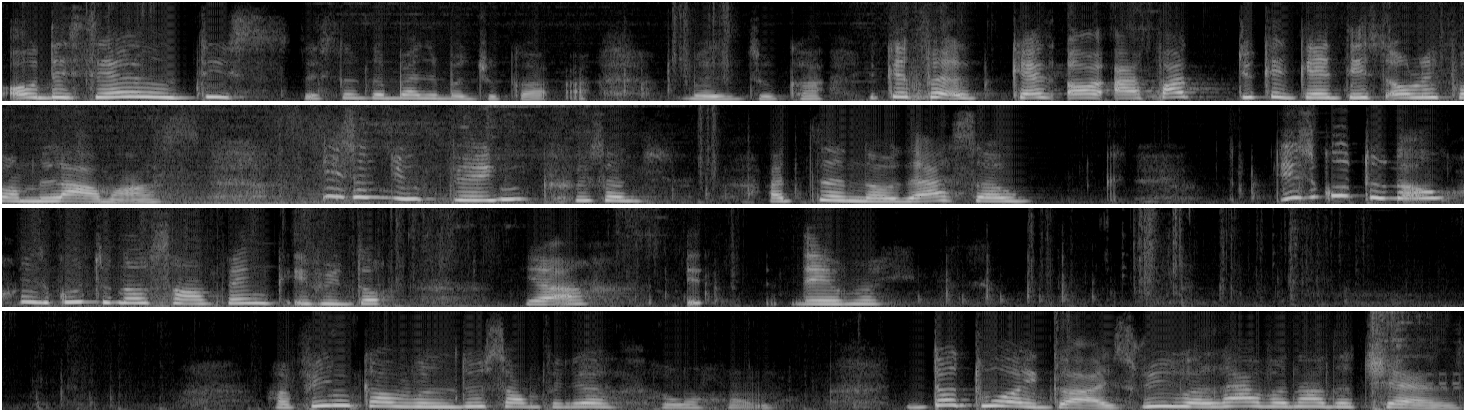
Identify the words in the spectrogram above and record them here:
Oh, they sell this. They sell the Bani Bazooka. Uh, bazooka. You can get. Oh, I thought you can get this only from llamas. New thing. It's a, I didn't know that. So it's good to know. It's good to know something. If you don't, yeah, it, they. I think I will do something else. Don't worry guys, we will have another chance.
